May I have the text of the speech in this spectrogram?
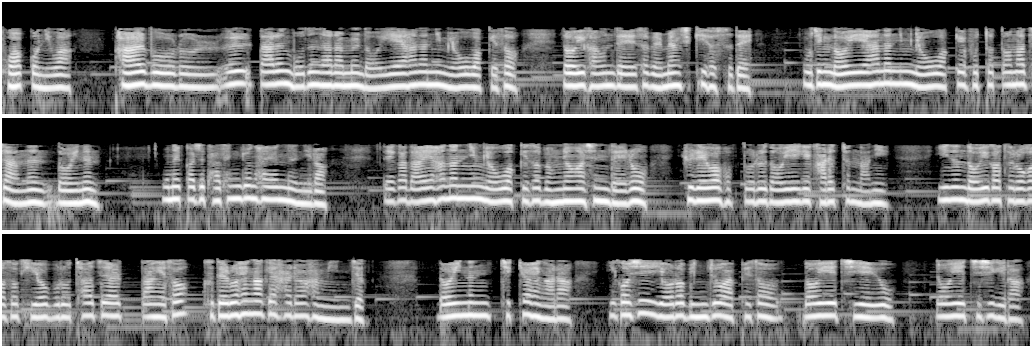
보았거니와 바알부를 따른 모든 사람을 너희의 하나님 여호와께서 너희 가운데에서 멸망시키셨으되 오직 너희의 하나님 여호와께부터 떠나지 않은 너희는 오늘까지 다 생존하였느니라. 내가 나의 하나님 여호와께서 명령하신 대로 규례와 법도를 너희에게 가르쳤나니 이는 너희가 들어가서 기업으로 차지할 땅에서 그대로 행하게 하려 함인즉 너희는 지켜 행하라. 이것이 여러 민족 앞에서 너희의 지혜요 너희의 지식이라.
